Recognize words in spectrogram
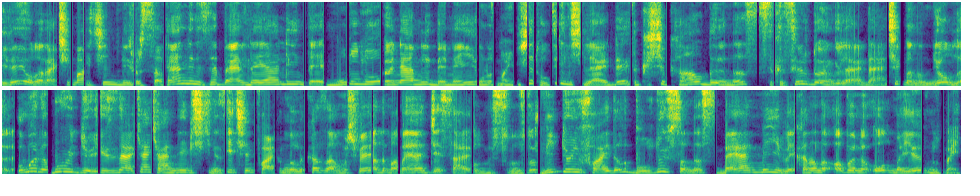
birey olarak çıkmak için bir fırsat. Kendinize ben değerliyim ve mutluluğu önemli demeyi unutmayın. İşte toksik ilişkilerde sıkışıp kaldığınız kısır döngülerden çıkmanın yolları. Umarım bu videoyu izlerken kendi ilişkiniz için farkındalık kazanmış ve adım atmaya cesaret olmuşsunuzdur. Videoyu faydalı bulduysanız beğenmeyi ve kanala abone olmayı unutmayın.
